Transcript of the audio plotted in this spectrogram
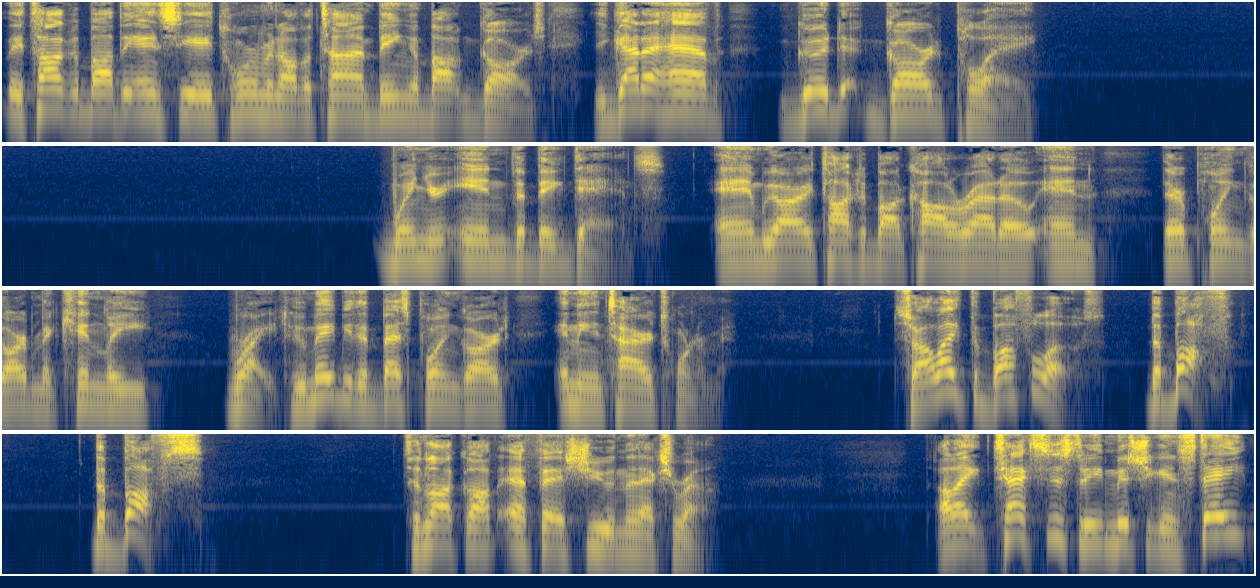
they talk about the NCAA tournament all the time being about guards. You got to have good guard play when you're in the big dance. And we already talked about Colorado and their point guard, McKinley Wright, who may be the best point guard in the entire tournament. So I like the Buffaloes, the Buff, the Buffs to knock off FSU in the next round. I like Texas to beat Michigan State.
